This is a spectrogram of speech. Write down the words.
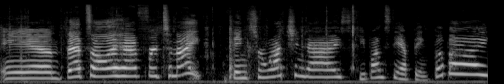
And that's all I have for tonight. Thanks for watching, guys. Keep on stamping. Bye-bye.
